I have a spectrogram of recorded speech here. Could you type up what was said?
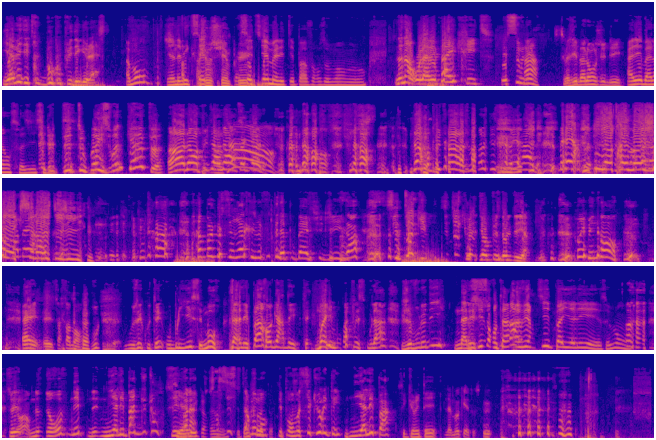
il y avait des trucs beaucoup plus dégueulasses. Ah bon? Il y en avait que Ah, je me souviens La plus. septième, elle était pas forcément. euh, Non, non, on l'avait pas écrite. Mais souvenez? Ah, Vas-y, balance, je dis. allez, balance, vas-y. c'est de, bon. de Two Boys One Cup Ah non, putain, non, ta gueule Non non, non, non, putain, je mange des céréales Merde Il est en train de manger, Ah, excellent, je te dis. Putain Un bol de céréales que je vais foutre à la poubelle, Shuji, non? C'est toi qui, c'est toi qui m'as dit en plus de le dire. Oui, mais non Eh, hey, sincèrement, vous, vous écoutez, oubliez ces mots. N'allez pas regarder. Moi, ils m'ont pas fait ce coup-là, je vous le dis. N'allez Si, sur... on t'a averti de pas y aller, c'est bon. c'est- Ne, ne revenez, ne- n'y allez pas du tout. C'est voilà, c'est pour votre sécurité. N'y allez pas. Sécurité. La moquette aussi.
